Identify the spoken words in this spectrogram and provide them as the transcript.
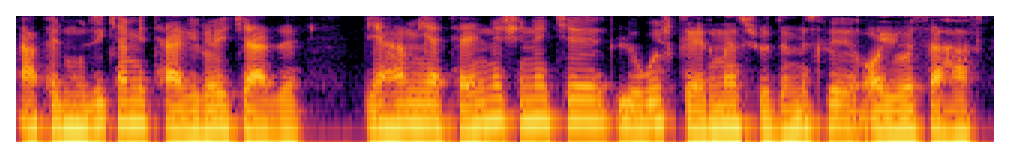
اپل موزیک هم یه تغییرهایی کرده. بی اهمیت ترینش اینه که لوگوش قرمز شده مثل iOS 7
